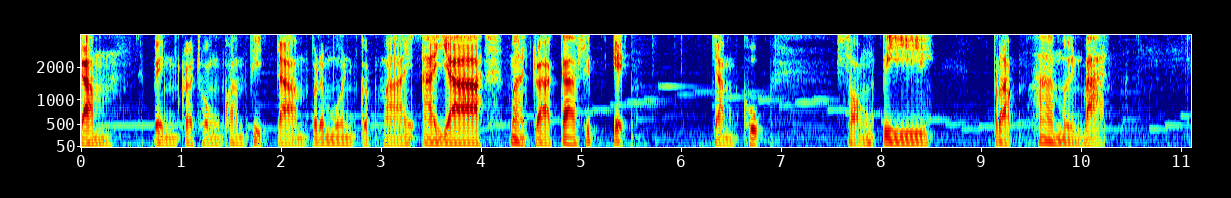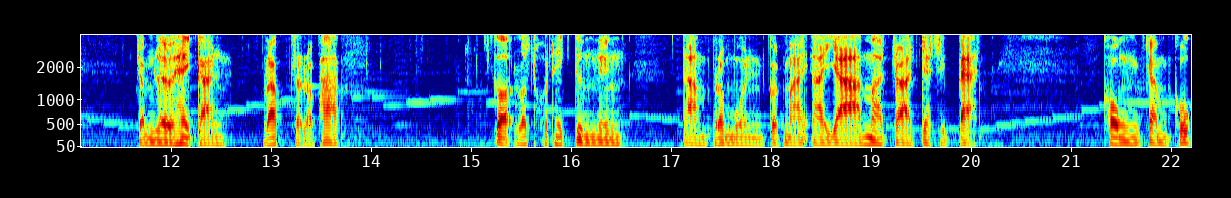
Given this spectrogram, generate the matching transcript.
กรรมเป็นกระทงความผิดตามประมวลกฎหมายอาญามาตรา 91 จำคุก 2 ปี ปรับ 50,000 บาท จำเลยให้การรับสารภาพ ก็ลดโทษให้กึ่งหนึ่ง ตามประมวลกฎหมายอาญามาตรา 78 คงจำคุก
